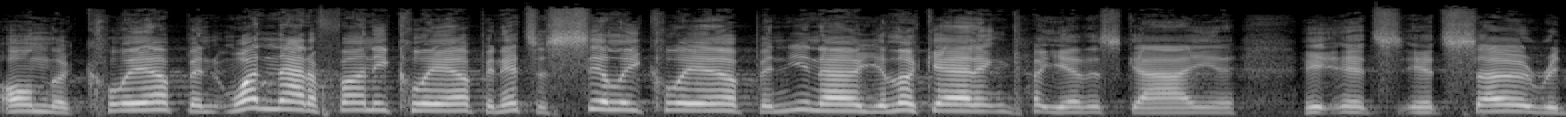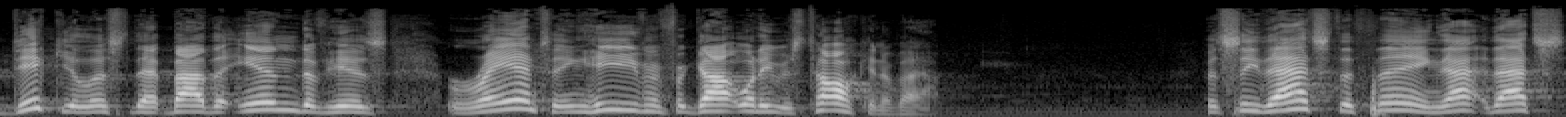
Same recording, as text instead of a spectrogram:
on the clip. And wasn't that a funny clip? And it's a silly clip. And you know, you look at it and go, yeah, this guy, it's, it's so ridiculous that by the end of his ranting, he even forgot what he was talking about. But see, that's the thing. That, that's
